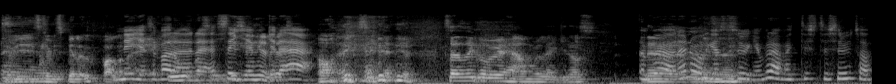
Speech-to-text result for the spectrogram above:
Ska vi, ska vi spela upp alla? Nej, jag ska bara Jo, alltså, säga vilka det är. Ja, Sen så går vi hem och lägger oss. Jag Det- börjar nog ganska sugen på det här faktiskt. Det ser ut så.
